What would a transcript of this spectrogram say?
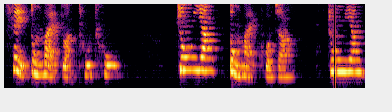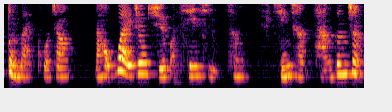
肺动脉段突出，中央动脉扩张，中央动脉扩张，然后外周血管纤细层形成残根症。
